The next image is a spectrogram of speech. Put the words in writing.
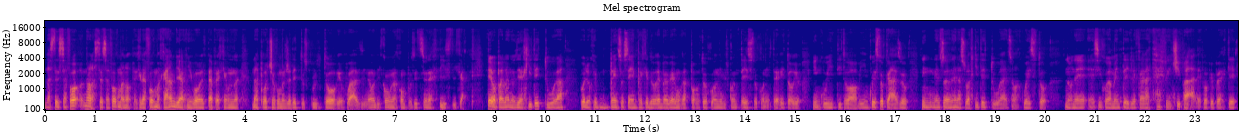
la stessa forma, no, la stessa forma no, perché la forma cambia ogni volta perché è un, un approccio, come ho già detto, scultoreo quasi, no? di, con una composizione artistica. Però parlando di architettura, quello che penso sempre che dovrebbe avere un rapporto con il contesto, con il territorio in cui ti trovi. In questo caso, in, nella sua architettura, insomma, questo non è, è, sicuramente il carattere principale, proprio perché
